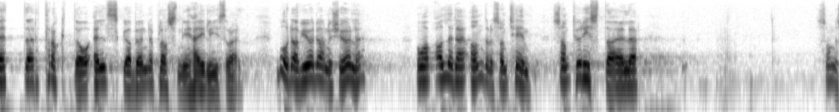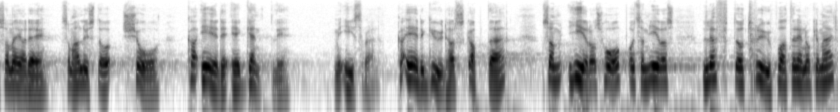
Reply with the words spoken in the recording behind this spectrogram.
ettertrakta og elska bønneplassen i hele Israel. Både av jødene sjøle og av alle de andre som kommer som turister eller sånne som meg og deg, som har lyst til å se hva er det egentlig med Israel. Hva er det Gud har skapt der, som gir oss håp, og som gir oss løfte og tro på at det er noe mer?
